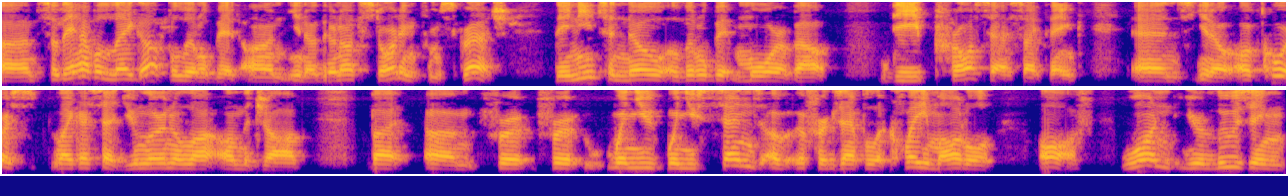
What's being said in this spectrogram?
Um, so they have a leg up a little bit on, you know, they're not starting from scratch. They need to know a little bit more about the process, I think. And, you know, of course, like I said, you learn a lot on the job. But um, for for when you when you send, a, for example, a clay model off, one you're losing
